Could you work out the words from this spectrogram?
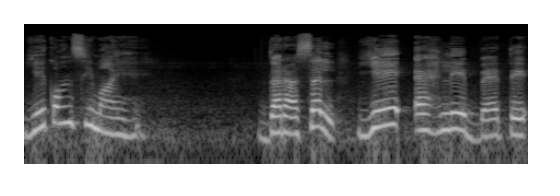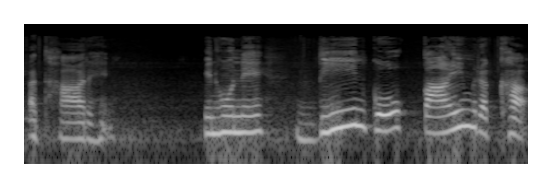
ये कौन सी माए हैं? दरअसल ये अहले बैते अथार हैं। इन्होंने दीन को कायम रखा,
